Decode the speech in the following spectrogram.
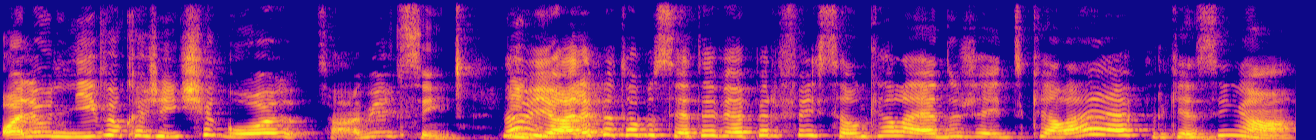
olha o nível que a gente chegou, sabe? Sim. Não, e olha pra tua buceta e vê a perfeição que ela é do jeito que ela é. Porque assim, ó,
